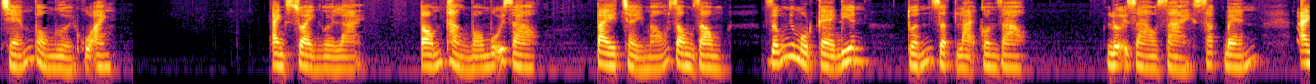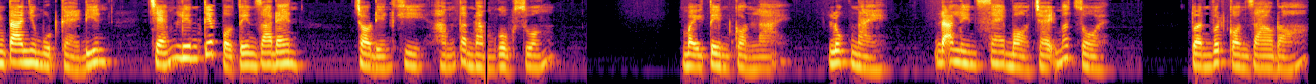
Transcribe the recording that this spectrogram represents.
chém vào người của anh. Anh xoay người lại, tóm thẳng vào mũi dao. Tay chảy máu ròng ròng, giống như một kẻ điên Tuấn giật lại con dao. Lưỡi dao dài, sắc bén. Anh ta như một kẻ điên, chém liên tiếp vào tên da đen, cho đến khi hắn ta nằm gục xuống. Mấy tên còn lại, lúc này, đã lên xe bỏ chạy mất rồi. Tuấn vứt con dao đó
